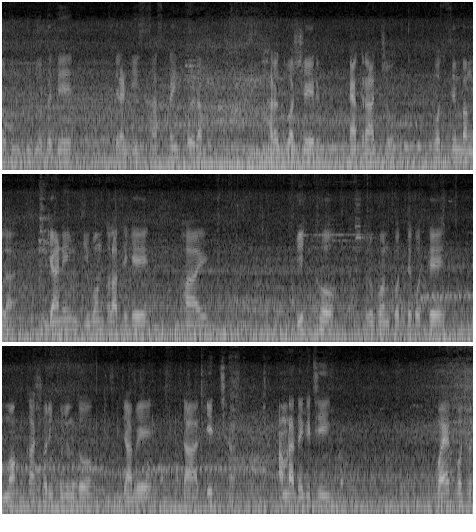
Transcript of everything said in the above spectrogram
নতুন ভিডিও পেতে চ্যানেলটি সাবস্ক্রাইব করে রাখুন। ভারতবর্ষের এক রাজ্য, পশ্চিমবাংলা ক্যানিং জীবনতলা থেকে ভাই বৃক্ষ রোপণ করতে করতে মক্কা শরীফ পর্যন্ত যাবে তার ইচ্ছা। আমরা দেখেছি কয়েক বছর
